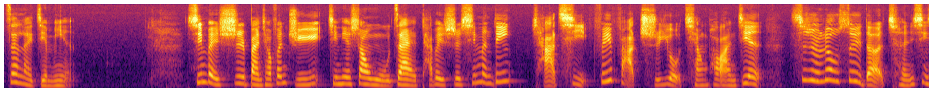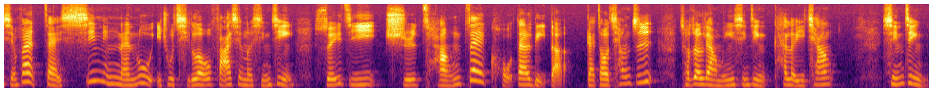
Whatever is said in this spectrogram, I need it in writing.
再来见面。新北市板桥分局今天上午在台北市西门町查起非法持有枪炮案件，四十六岁的陈姓嫌犯在西宁南路一处骑楼发现了刑警，随即持藏在口袋里的改造枪支，朝着两名刑警开了一枪，刑警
